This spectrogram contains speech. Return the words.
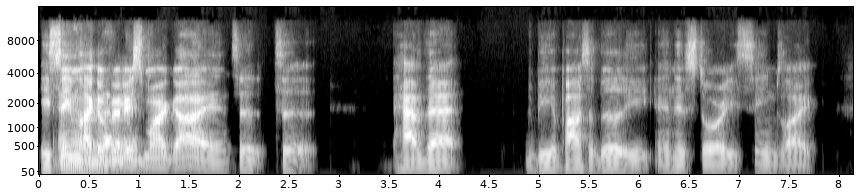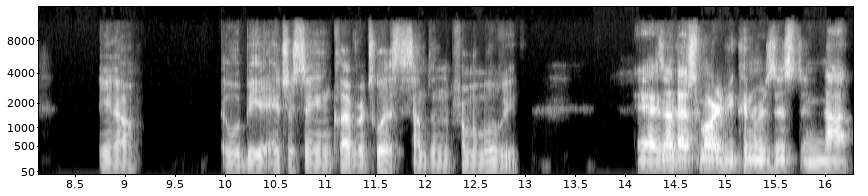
He seemed And like a very means- smart guy and to to have that be a possibility in his story seems like you know it would be an interesting and clever twist, something from a movie. Yeah, he's not that smart if he couldn't resist and not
